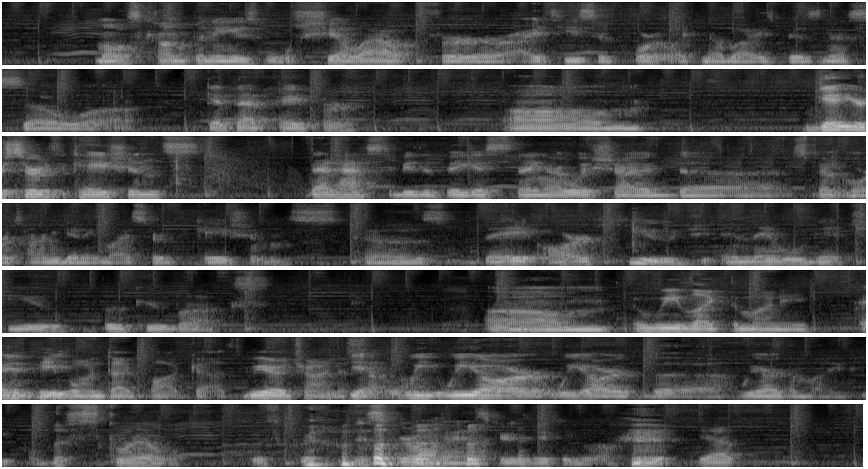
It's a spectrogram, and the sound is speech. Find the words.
Most companies will shell out for IT support like nobody's business. So uh, get that paper. Um, get your certifications. that has to be the biggest thing. I wish I had uh, spent more time getting my certifications because they are huge and they will get you buku bucks. Um, we like the money. And And- people in tech podcast. We are trying to yeah, sell. we, we are we are the we are the money people, the skrill, the screw. the skrill masters, if you will. Yep.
